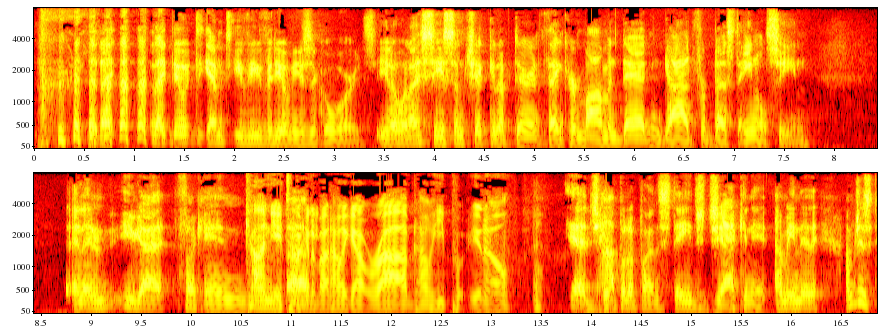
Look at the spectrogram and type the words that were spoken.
than, I, than I do at the MTV Video Music Awards. You know, when I see some chick get up there and thank her mom and dad and God for best anal scene, and then you got fucking Kanye talking uh, about how he got robbed, how he put, you know, yeah, hopping up on stage, jacking it. I mean, I'm just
